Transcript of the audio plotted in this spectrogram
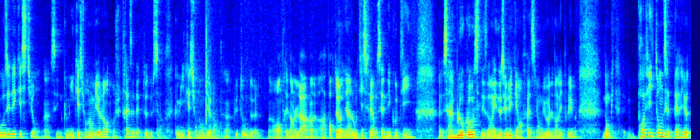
poser des questions. Hein. C'est une communication non violente. Moi, je suis très adepte de ça. Communication non violente. Hein. Plutôt que de rentrer dans l'art, euh, rapporte rien, l'outil se ferme, c'est un écoutille. Euh, c'est un bloco, c'est les oreilles de celui qui est en face si on lui vole dans les plumes. Donc, profitons de cette période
